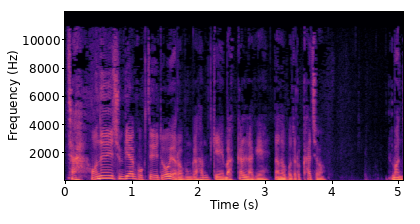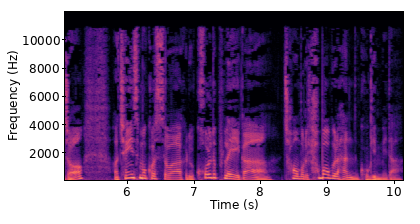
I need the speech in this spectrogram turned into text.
자, 오늘 준비한 곡들도 여러분과 함께 맛깔나게 나눠보도록 하죠. 먼저 어, 체인스모커스와 그리고 콜드플레이가 처음으로 협업을 한 곡입니다.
